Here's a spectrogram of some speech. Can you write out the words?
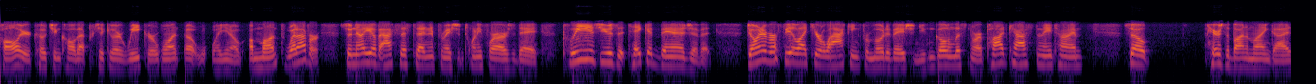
call or your coaching call that particular week or one, uh, you know, a month, whatever. So now you have access to that information 24 hours a day. Please use it. Take advantage of it. Don't ever feel like you're lacking for motivation. You can go and listen to our podcast anytime. So here's the bottom line, guys.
